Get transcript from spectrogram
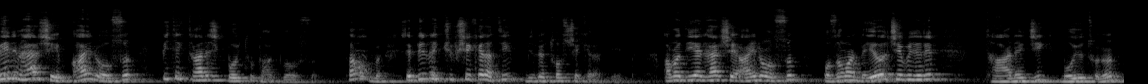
benim her şeyim aynı olsun bir tek tanecik boyutum farklı olsun. Tamam mı? İşte birine küp şeker atayım birine toz şeker atayım. Ama diğer her şey aynı olsun. O zaman neyi ölçebilirim? Tanecik boyutunun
